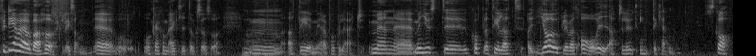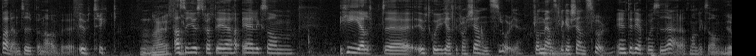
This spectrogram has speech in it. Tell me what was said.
för det har jag bara hört liksom. Eh, och, och kanske märkt lite också så. Mm, att det är mera populärt. Men, eh, men just eh, kopplat till att jag upplever att AI absolut inte kan skapa den typen av eh, uttryck. Mm. Nej. Alltså just för att det är liksom helt, eh, utgår ju helt ifrån känslor. Från Mm. mänskliga känslor. Är det inte det poesi är? Att man liksom Ja,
